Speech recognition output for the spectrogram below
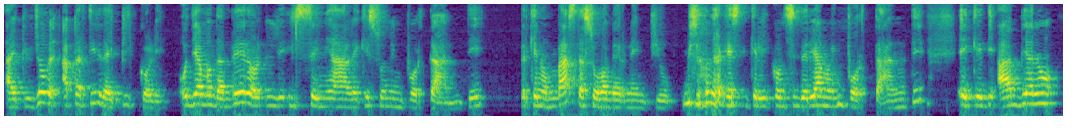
ai più giovani, a partire dai piccoli, o diamo davvero il segnale che sono importanti, perché non basta solo averne in più, bisogna che, che li consideriamo importanti e che abbiano,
